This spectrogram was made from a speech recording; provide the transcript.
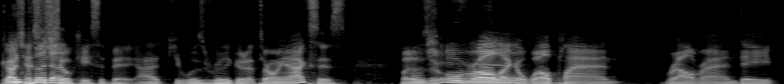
got a chance to could've. showcase a bit. I was really good at throwing axes, but it Oh, was a- overall like a well-planned, well-ran date.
